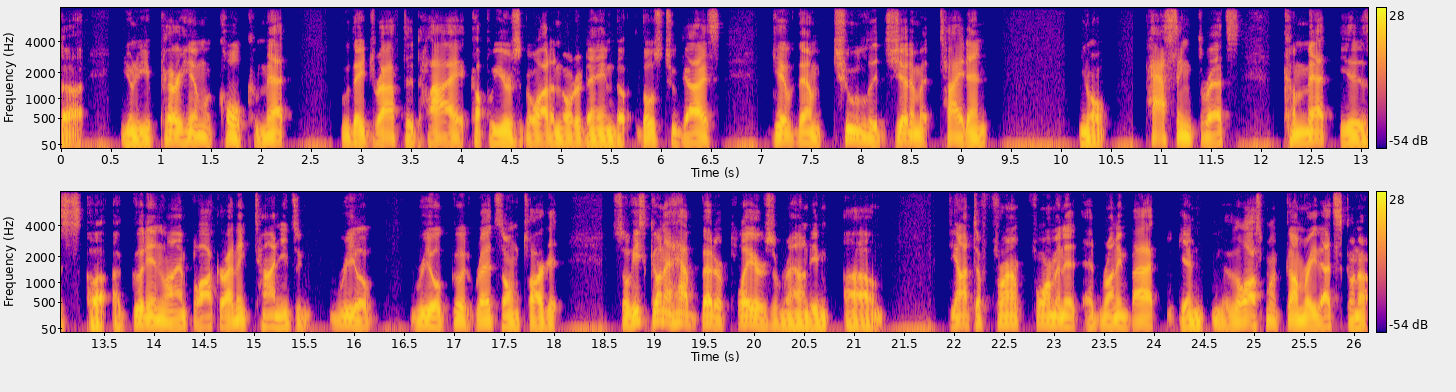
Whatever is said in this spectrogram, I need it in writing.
uh, you know, you pair him with Cole Kmet, who they drafted high a couple years ago out of Notre Dame. Th- those two guys – give them two legitimate tight end, you know, passing threats. Kmet is a, a good inline blocker. I think Tonyan's a real, real good red zone target. So he's going to have better players around him. Um, D'Onta Foreman at, at, running back again. They lost Montgomery. That's going to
